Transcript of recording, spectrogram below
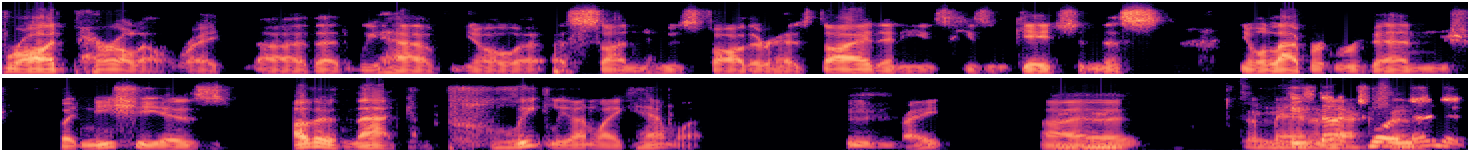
broad parallel, right? Uh, that we have, you know, a, a son whose father has died, and he's he's engaged in this, you know, elaborate revenge. But Nishi is, other than that, completely unlike Hamlet, right? Mhm. Uh, It's a man He's not action. tormented.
